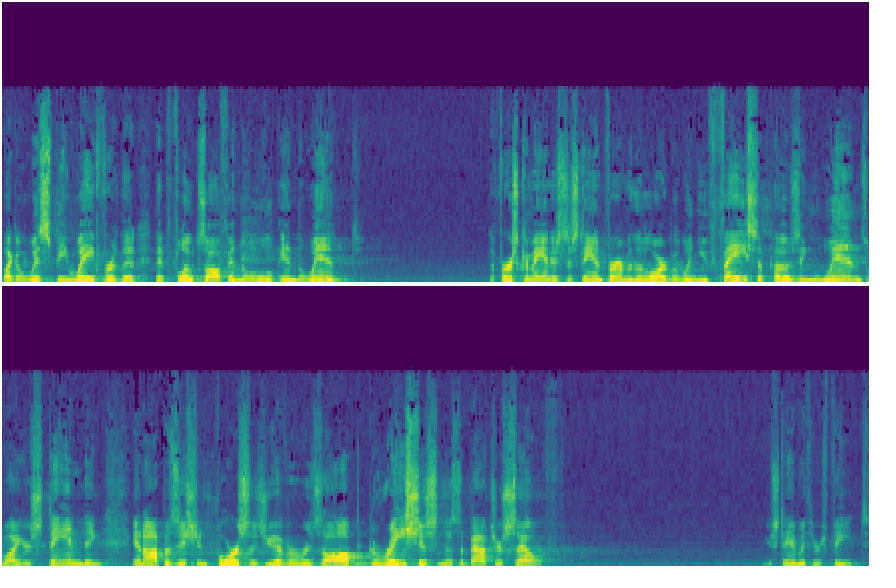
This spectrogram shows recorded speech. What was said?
like a wispy wafer that, that floats off in the, in the wind. The first command is to stand firm in the Lord, but when you face opposing winds while you're standing in opposition forces, you have a resolved graciousness about yourself. You stand with your feet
